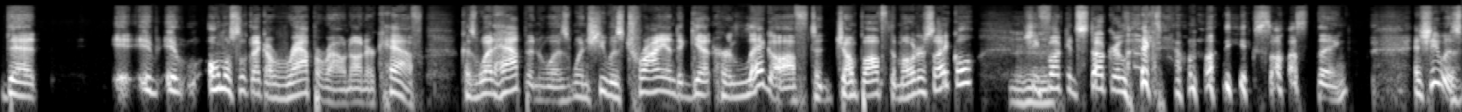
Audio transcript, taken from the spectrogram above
that it, it, it almost looked like a wraparound on her calf. Because what happened was when she was trying to get her leg off to jump off the motorcycle, she Mhm. fucking stuck her leg down on the exhaust thing. And she was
